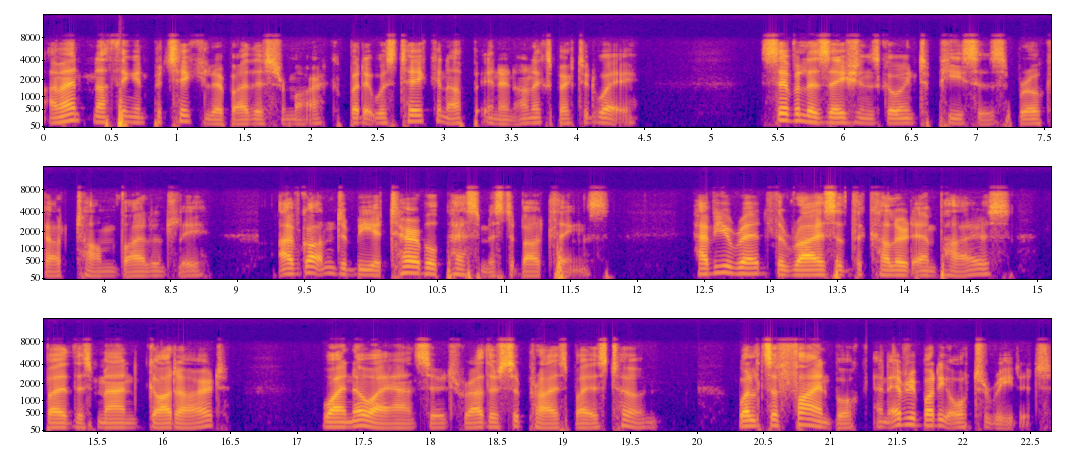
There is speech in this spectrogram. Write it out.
I meant nothing in particular by this remark, but it was taken up in an unexpected way. "Civilization's going to pieces," broke out Tom violently. "I've gotten to be a terrible pessimist about things. Have you read The Rise of the Colored Empires, by this man Goddard?" "Why, no," I answered, rather surprised by his tone. "Well, it's a fine book, and everybody ought to read it.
